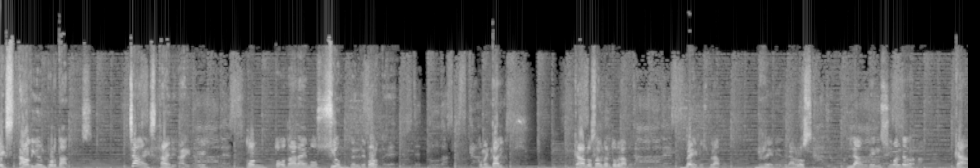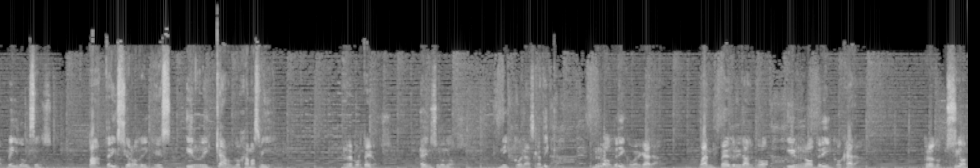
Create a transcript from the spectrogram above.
Estadio en Portales. Ya está en el aire... ...con toda la emoción del deporte. Comentarios. Carlos Alberto Bravo. Velos Bravo. René de la Rosa. Laurencio Valderrama. Camilo Vicencio. Patricio Rodríguez y Ricardo Jamasmí. Reporteros, Enzo Muñoz, Nicolás Gatica, Rodrigo Vergara, Juan Pedro Hidalgo y Rodrigo Jara. Producción,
